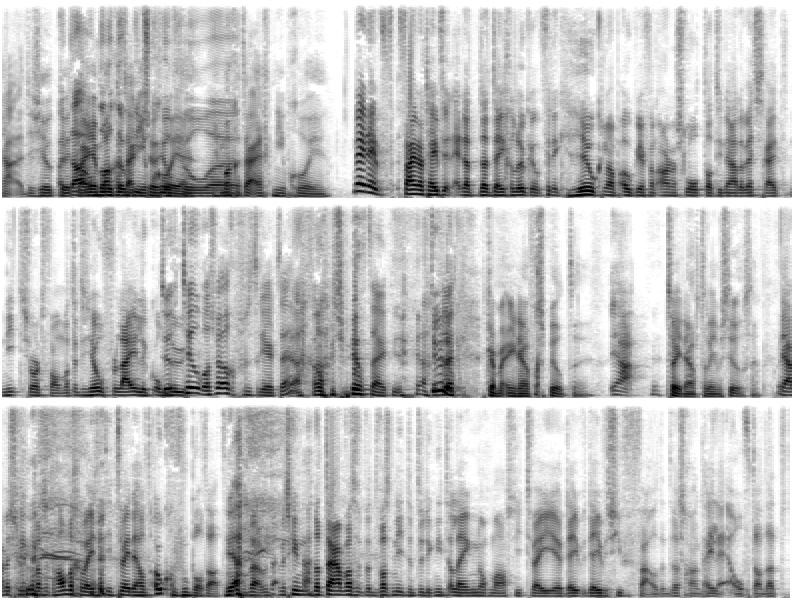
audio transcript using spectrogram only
Ja, het is heel kut, maar je mag het het daar niet op gooien. veel, Je eh, mag het daar eigenlijk niet op gooien. Nee, nee, Feyenoord heeft het. En dat, dat deed gelukkig, vind ik heel knap ook weer van Arne Slot. Dat hij na de wedstrijd niet soort van. Want het is heel verleidelijk om Til, nu. Til was wel gefrustreerd, hè? Ja. Over speeltijd. Tuurlijk. Ik heb maar één helft gespeeld. eh. Ja, tweede helft alleen maar stilgestaan. ja, misschien was het handig geweest dat die tweede helft ook gevoetbald had. Ja. Want, misschien, want daar was het, het was niet, natuurlijk niet alleen nogmaals die twee eh, de- defensieve fouten. Het was gewoon het hele elftal dat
